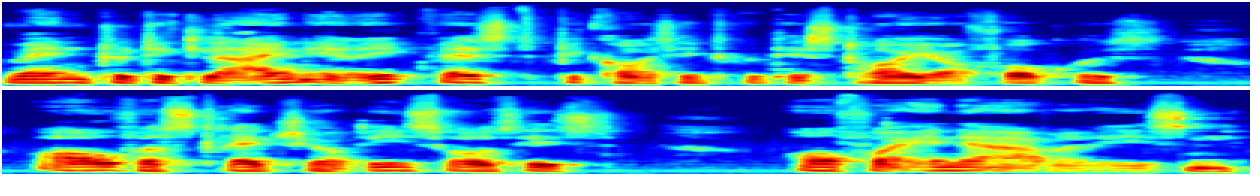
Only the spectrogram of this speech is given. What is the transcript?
when to decline a request because it would destroy your focus overstretch your resources, or for any other reason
